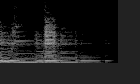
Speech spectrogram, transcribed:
Mm-hmm.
